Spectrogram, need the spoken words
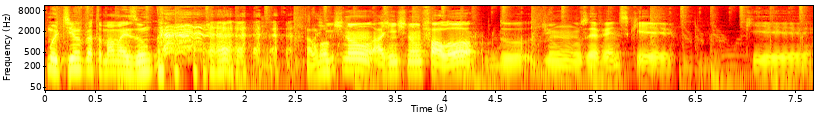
Motivo pra tomar mais um. tá A gente não, a gente não falou do, de uns eventos que, que,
